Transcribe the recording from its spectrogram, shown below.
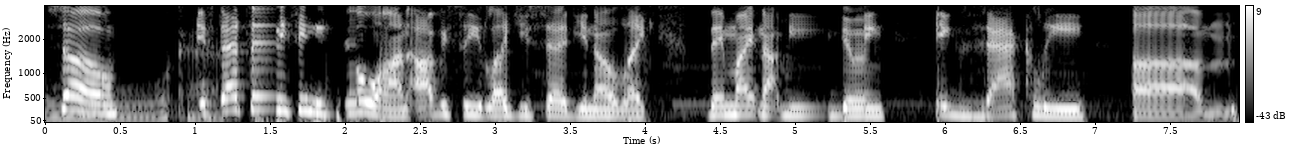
So, Ooh, okay. If that's anything to go on, obviously, like you said, you know, like they might not be doing exactly. Um,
